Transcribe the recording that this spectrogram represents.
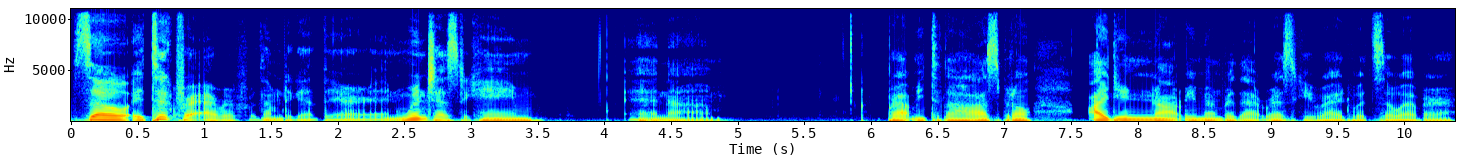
so it took forever for them to get there, and Winchester came and um, brought me to the hospital. I do not remember that rescue ride whatsoever.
